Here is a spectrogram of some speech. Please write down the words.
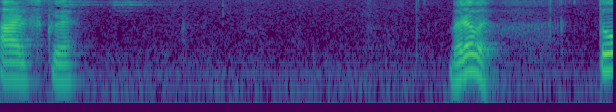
આર સ્ક્વેર બરાબર? તો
